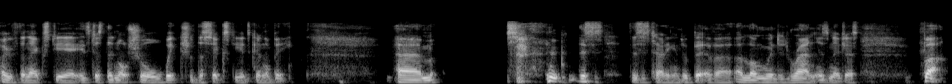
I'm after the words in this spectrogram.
over the next year it's just they're not sure which of the 60 it's going to be um, so this is this is turning into a bit of a, a long-winded rant, isn't it? Jess? but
